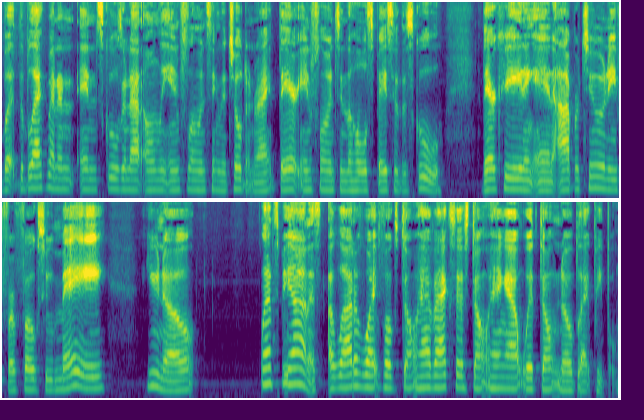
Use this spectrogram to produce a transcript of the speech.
But the black men in, in, schools are not only influencing the children, right? They're influencing the whole space of the school. They're creating an opportunity for folks who may, you know, let's be honest, a lot of white folks don't have access, don't hang out with, don't know black people.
